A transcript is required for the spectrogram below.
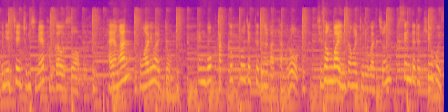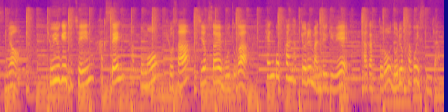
문예체 중심의 방과후 수업, 다양한 동아리 활동, 행복 학급 프로젝트 등을 바탕으로 지성과 인성을 두루 갖춘 학생들을 키우고 있으며 교육의 주체인 학생, 학부모, 교사, 지역사회 모두가 행복한 학교를 만들기 위해 다각도로 노력하고 있습니다.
